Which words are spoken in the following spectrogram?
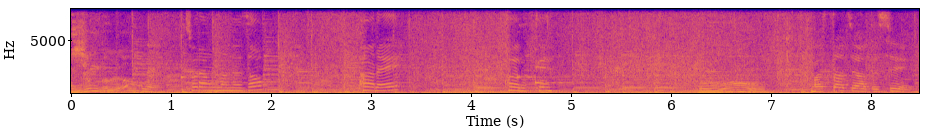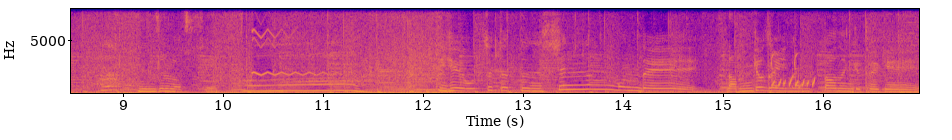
이 정도요? 네. 소량만 해서 팔에 다 이렇게 마사지 하듯이 문질러 주세요. 이게 어쨌든 씻는 건데 남겨져 있다는 게 되게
